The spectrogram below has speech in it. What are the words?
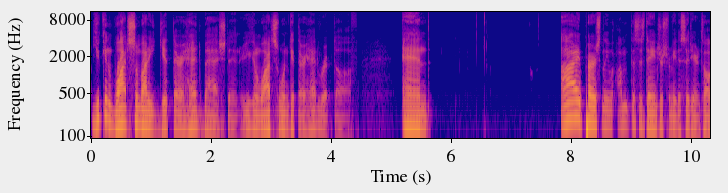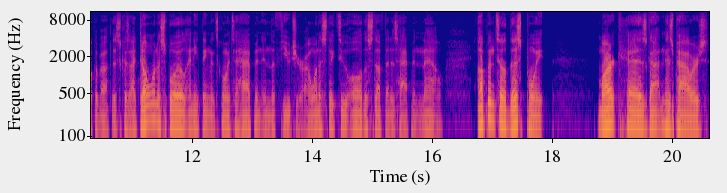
you can watch somebody get their head bashed in, or you can watch someone get their head ripped off. And I personally, I'm, this is dangerous for me to sit here and talk about this because I don't want to spoil anything that's going to happen in the future. I want to stick to all the stuff that has happened now. Up until this point, Mark has gotten his powers.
